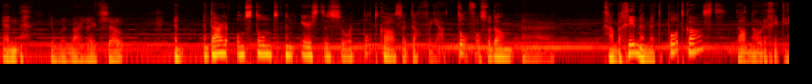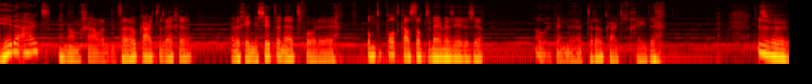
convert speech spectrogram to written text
En doen we het maar even zo. En, en daar ontstond een eerste soort podcast. Ik dacht van ja, tof als we dan gaan beginnen met de podcast. Dan nodig ik Hidde uit en dan gaan we de tarotkaarten leggen. En we gingen zitten net voor de, om de podcast op te nemen en Hidde zegt... Oh, ik ben de tarotkaarten vergeten. Dus we,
